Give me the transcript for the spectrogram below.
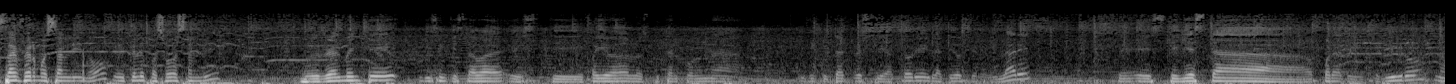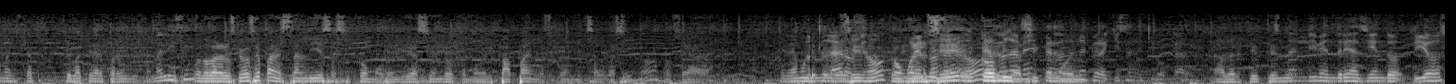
Está enfermo Stan Lee, ¿no? ¿Qué, qué le pasó a Stan Lee? pues realmente dicen que estaba, este, fue llevado al hospital por una dificultad respiratoria y latidos irregulares. Este, ya está fuera de peligro, nada más está, se va a quedar para unos análisis. Bueno, para los que no sepan, Stan Lee es así como vendría siendo como el papa en los cómics, algo así, ¿no? O sea, mucho- Claro sí, ¿no? Como el Perdóname, sí, ¿no? Perdóname, Así como perdóname, el- pero aquí están equivocados. A ver, ¿qué tiene? Stan Lee vendría siendo Dios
